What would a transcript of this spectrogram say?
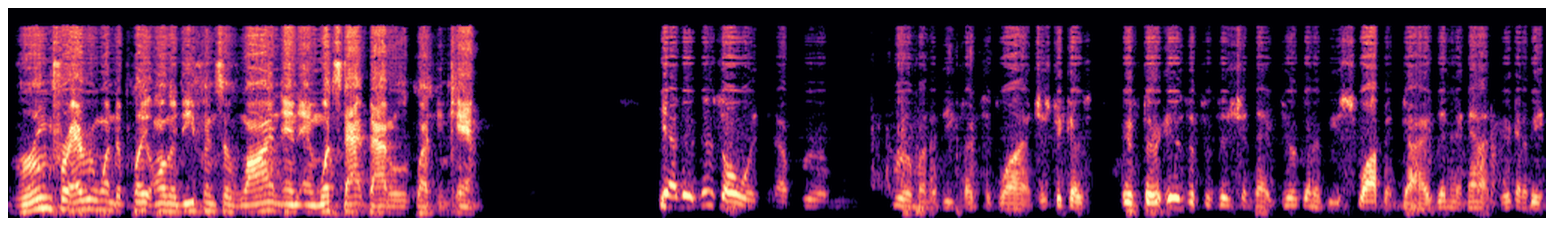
room for everyone to play on the defensive line, and, and what's that battle look like in camp? Yeah, there, there's always enough room room on a defensive line, just because if there is a position that you're going to be swapping guys in and out, and you're going to be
